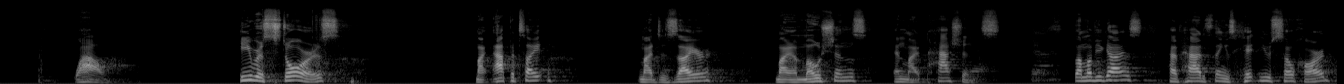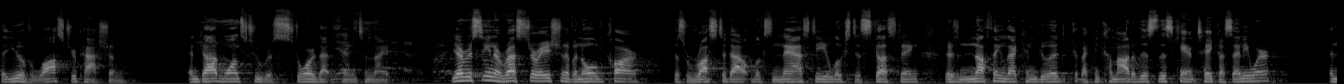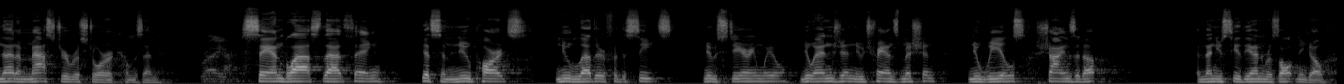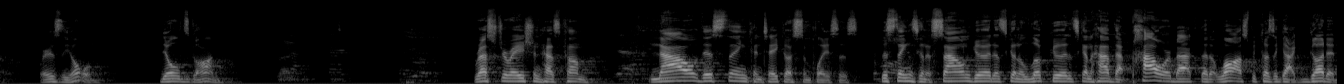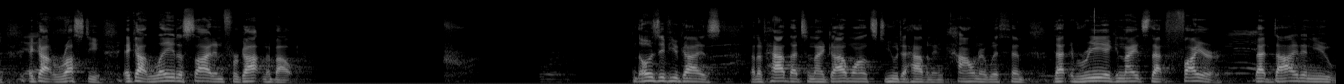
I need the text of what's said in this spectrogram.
Wow. He restores my appetite, my desire, my emotions, and my passions. Some of you guys have had things hit you so hard that you have lost your passion. And God wants to restore that thing tonight. You ever seen a restoration of an old car? just rusted out, looks nasty, looks disgusting. There's nothing that can good that can come out of this. This can't take us anywhere. And then a master restorer comes in. Right. Sandblast that thing, get some new parts, new leather for the seats, new steering wheel, new engine, new transmission, new wheels, shines it up. And then you see the end result and you go, Where's the old? The old's gone. Right. Restoration has come. Now this thing can take us some places. This thing's gonna sound good, it's gonna look good, it's gonna have that power back that it lost because it got gutted, yes. it got rusty, it got laid aside and forgotten about. Those of you guys that have had that tonight, God wants you to have an encounter with Him that reignites that fire that died in you.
